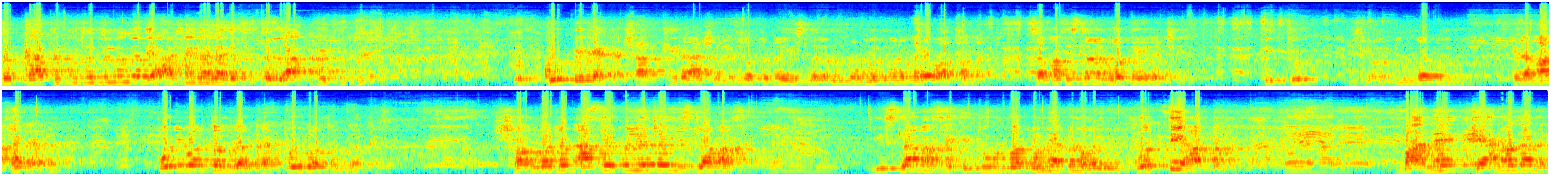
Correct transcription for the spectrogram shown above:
তোর কাকে পুঁতে দিল, যদি হাসি না লাগে তোর লাগবে কি খুব বেকায়দা, সাতক্ষীরা আসলে যতটা ইসলামের উর্বরভূমি মনে করে অত না। জামাত ইসলামের ভোট এটা ঠিক কিন্তু ইসলামের উর্বরভূমি এটা মাথায় রাখে না পরিবর্তন দরকার পরিবর্তন দরকার। সংগঠন আছে বলে তো ইসলাম আছে। ইসলাম আছে, কিন্তু উর্বর ভূমি এখনও হয়নি। করতেই হবে। মানে কেন জানেন?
